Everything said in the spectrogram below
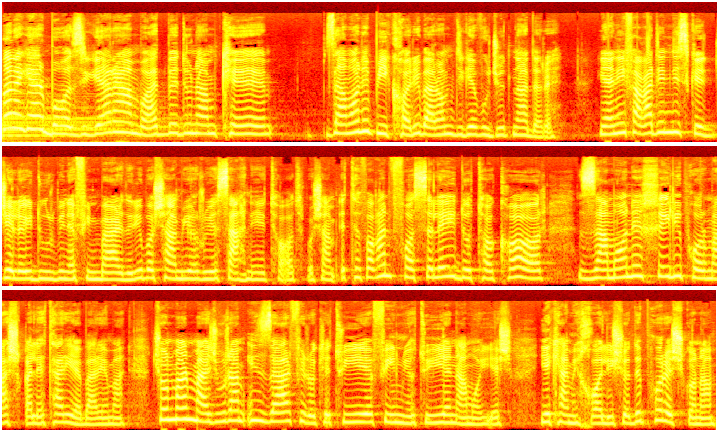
من اگر بازیگرم باید بدونم که زمان بیکاری برام دیگه وجود نداره. یعنی فقط این نیست که جلوی دوربین فیلم برداری باشم یا روی صحنه تئاتر باشم. اتفاقا فاصله دوتا کار زمان خیلی پرمشغله تریه برای من. چون من مجبورم این ظرفی رو که توی فیلم یا توی نمایش یه کمی خالی شده پرش کنم.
